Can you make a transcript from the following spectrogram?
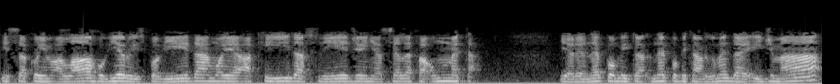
i sa kojim Allahu vjeru ispovjedamo je akida slijedženja Selefa ummeta. Jer je nepobitan argument da je iđma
